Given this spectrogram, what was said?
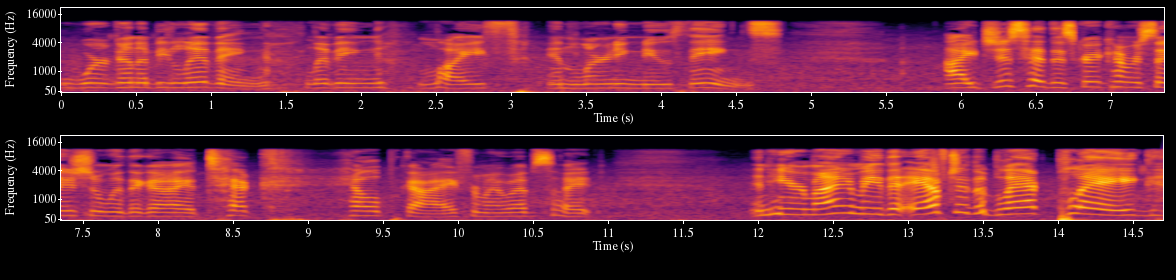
we're going to be living, living life and learning new things. I just had this great conversation with a guy, a tech help guy for my website, and he reminded me that after the Black Plague,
